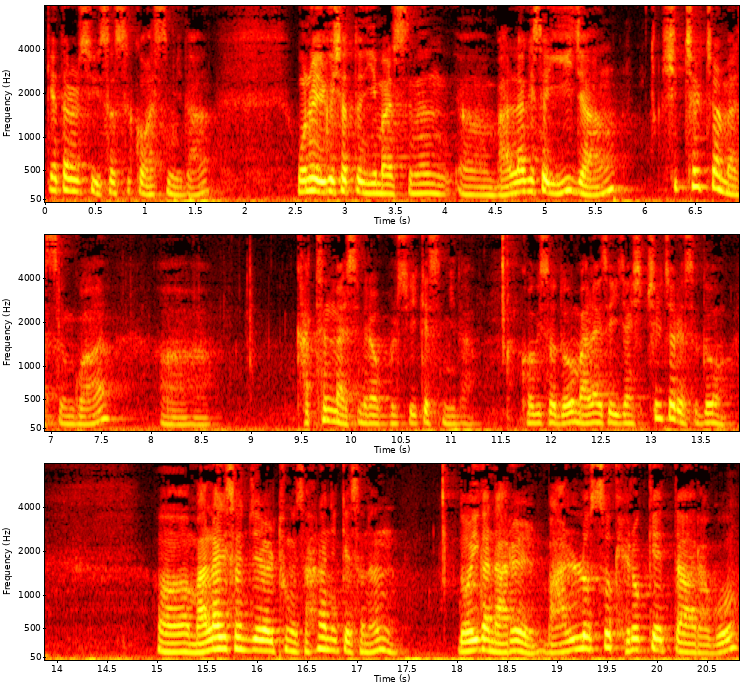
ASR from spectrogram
깨달을 수 있었을 것 같습니다. 오늘 읽으셨던 이 말씀은 어, 말라기서 2장 17절 말씀과 어, 같은 말씀이라고 볼 수 있겠습니다. 거기서도 말라기서 2장 17절에서도 어, 말라기 선지를 통해서 하나님께서는 너희가 나를 말로써 괴롭게 했다라고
